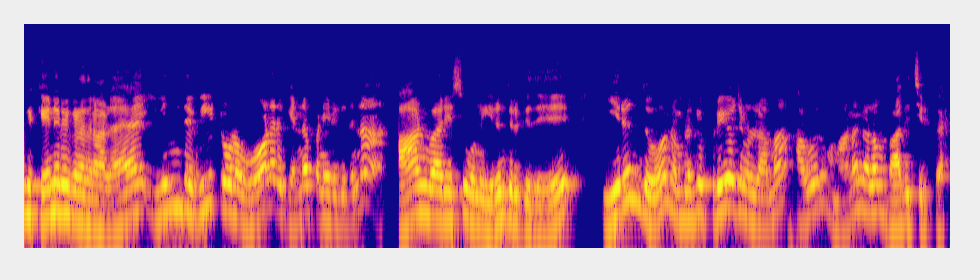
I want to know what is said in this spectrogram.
கிணறு இருக்கிறதுனால இந்த வீட்டோட ஓனருக்கு என்ன பண்ணியிருக்குதுன்னா ஆண் வாரிசு ஒன்று இருந்திருக்குது. இருந்தும் நம்மளுக்கு பிரயோஜனம் இல்லாமல் அவர் மனநலம் பாதிச்சிருக்கார்.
